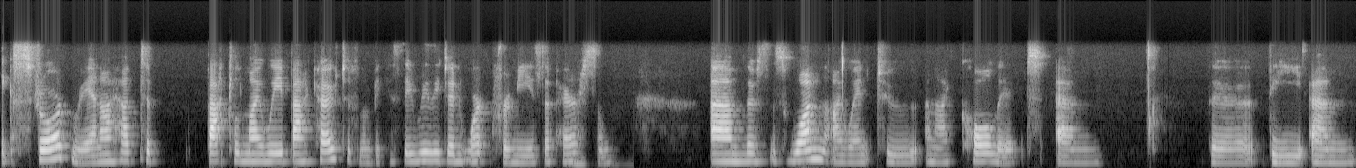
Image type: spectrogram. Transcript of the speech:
extraordinary, and I had to battle my way back out of them because they really didn't work for me as a person. Um, there's this one I went to, and I call it um, the the um,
